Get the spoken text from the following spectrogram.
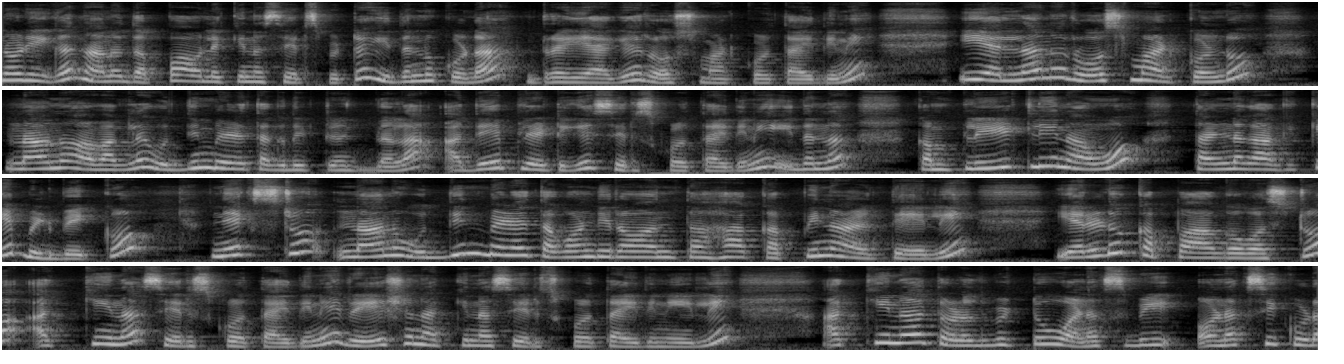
ನೋಡಿ, ಈಗ ನಾನು ದಪ್ಪ ಅವಲಕ್ಕಿನ ಸೇರಿಸ್ಬಿಟ್ಟು ಇದನ್ನು ಕೂಡ ಡ್ರೈ ಆಗಿ ರೋಸ್ಟ್ ಮಾಡ್ಕೊಳ್ತಾ ಇದ್ದೀನಿ. ಈ ಎಲ್ಲನೂ ರೋಸ್ಟ್ ಮಾಡಿಕೊಂಡು ನಾನು ಆವಾಗಲೇ ಉದ್ದಿನಬೇಳೆ ತೆಗೆದಿಟ್ಟಿದ್ನಲ್ಲ, ಅದೇ ಪ್ಲೇಟಿಗೆ ಸೇರಿಸ್ಕೊಳ್ತಾ ಇದ್ದೀನಿ. ಇದನ್ನು ಕಂಪ್ಲೀಟ್ಲಿ ನಾವು ತಣ್ಣಗಾಗಕ್ಕೆ ಬಿಡಬೇಕು. ನೆಕ್ಸ್ಟು ನಾನು ಉದ್ದಿನಬೇಳೆ ತಗೊಂಡಿರೋ ಅಂತಹ ಕಪ್ಪಿನ ಅಳತೆಯಲ್ಲಿ ಎರಡು ಕಪ್ ಆಗುವಷ್ಟು ಅಕ್ಕಿನ ಸೇರಿಸ್ಕೊಳ್ತಾ ಇದ್ದೀನಿ. ರೇಷನ್ ಅಕ್ಕಿನ ಸೇರಿಸ್ಕೊಳ್ತಾ ಇದ್ದೀನಿ ಇಲ್ಲಿ. ಅಕ್ಕಿನ ತೊಳೆದ್ಬಿಟ್ಟು ಒಣಗಿಸ್ಬಿ, ಒಣಗಿಸಿ ಕೂಡ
